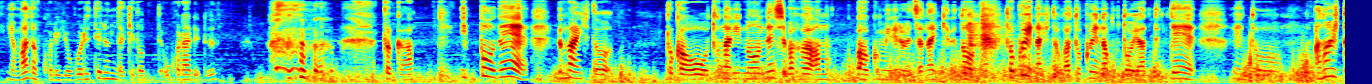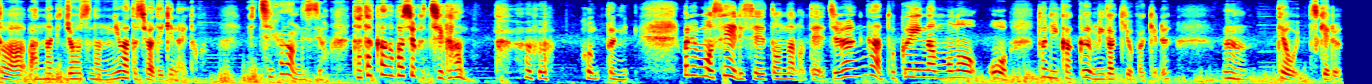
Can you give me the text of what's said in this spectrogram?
「いやまだこれ汚れてるんだけど」って怒られる？とか一方で上手い人とかを隣のね芝生は青く見れるじゃないけれど得意な人が得意なことをやってて、えーと、あの人はあんなに上手なのに私はできないとか。違うんですよ。戦う場所が違う本当に。これもう整理整頓なので自分が得意なものをとにかく磨きをかける、うん、手をつける。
